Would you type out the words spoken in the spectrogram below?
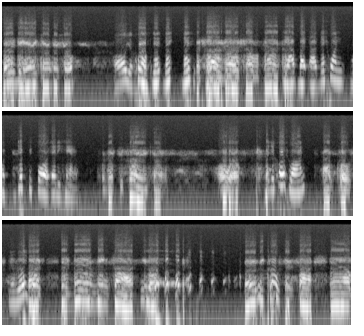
what is the Eddie Cantor show? Oh, you're close. This, this, this, far as that was self-apparent, yeah, but uh, this one was just before Eddie Cantor. that's before Eddie Cantor. Oh, well. But you're close, Ron. I'm close. You're really Well, close. it's, it's better than being far, you know. better be close than far. And, um,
